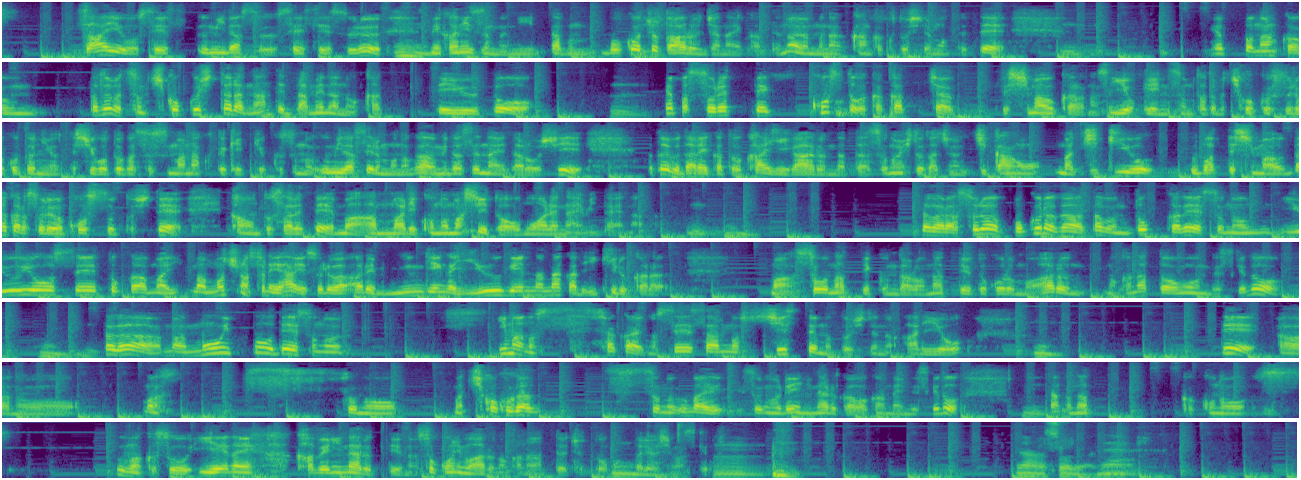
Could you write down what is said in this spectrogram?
財を生生み出す、生成するうん。メカニズムに多分僕はちょっとあるんじゃないかっていうのは、まあなんか感覚として持ってて、うん。やっぱなんか、うん例えばその遅刻したらなんでダメなのかっていうと、うんやっぱそれってコストがかかっちゃってしまうからなんですね。余計にその、例えば遅刻することによって仕事が進まなくて結局その生み出せるものが生み出せないだろうし、例えば誰かと会議があるんだったらその人たちの時間を、まあ時給を奪ってしまう。だからそれはコストとしてカウントされて、まああんまり好ましいとは思われないみたいな。うんだからそれは僕らが多分どっかでその有用性とか、まあ、まあもちろんそれやはりそれはある意味人間が有限な中で生きるから、まあそうなっていくんだろうなっていうところもあるのかなとは思うんですけど、うん。ただ、まあもう一方でその今の社会の生産のシステムとしてのありよう。うん。で、あの、まあ、その、まあ遅刻がそのうまい、その例になるかわかんないんですけど、うんなんかな、かこの、うまくそう言えない壁になるっていうのはそこにもあるのかなってちょっと思ったりはしますけど。うんああそうだよね。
